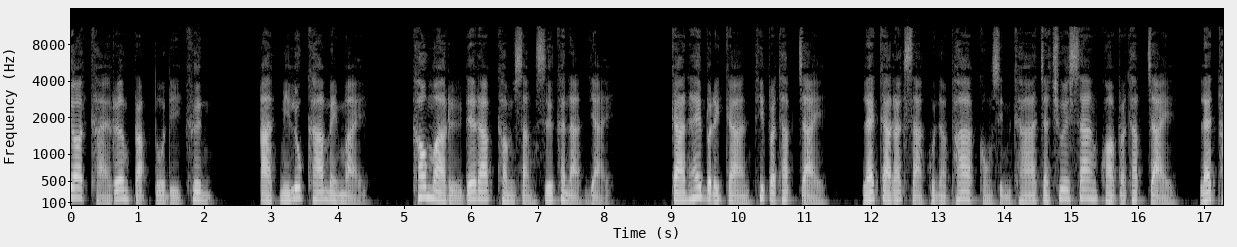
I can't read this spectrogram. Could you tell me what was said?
ยอดขายเริ่มปรับตัวดีขึ้น อาจมีลูกค้าใหม่ๆ เข้ามาหรือได้รับคำสั่งซื้อขนาดใหญ่ การให้บริการที่ประทับใจ และการรักษาคุณภาพของสินค้าจะช่วยสร้างความประทับใจ และท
